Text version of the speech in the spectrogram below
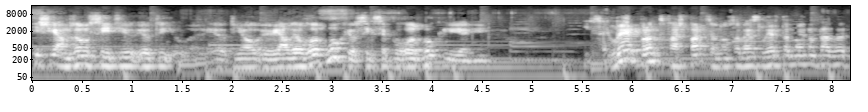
E chegámos a um sítio, eu, eu, eu, tinha, eu ia ler o roadbook, eu sigo sempre o roadbook e, e, e, sei ler, pronto, faz parte, se eu não soubesse ler também não estava...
